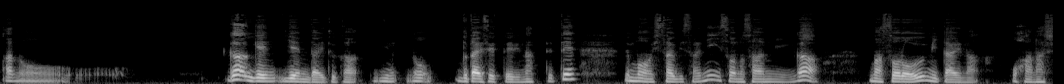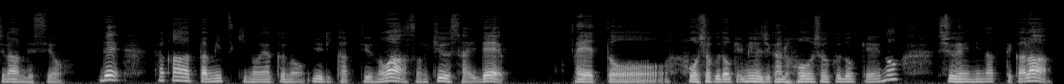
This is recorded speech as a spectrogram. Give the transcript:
あのー、が現、現代というか、の舞台設定になってて、でも久々にその3人が、まあ揃うみたいなお話なんですよ。で、高畑美月の役のゆりかっていうのは、その9歳で、えっ、ー、と、宝飾時計、ミュージカル宝飾時計の主演になってから、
